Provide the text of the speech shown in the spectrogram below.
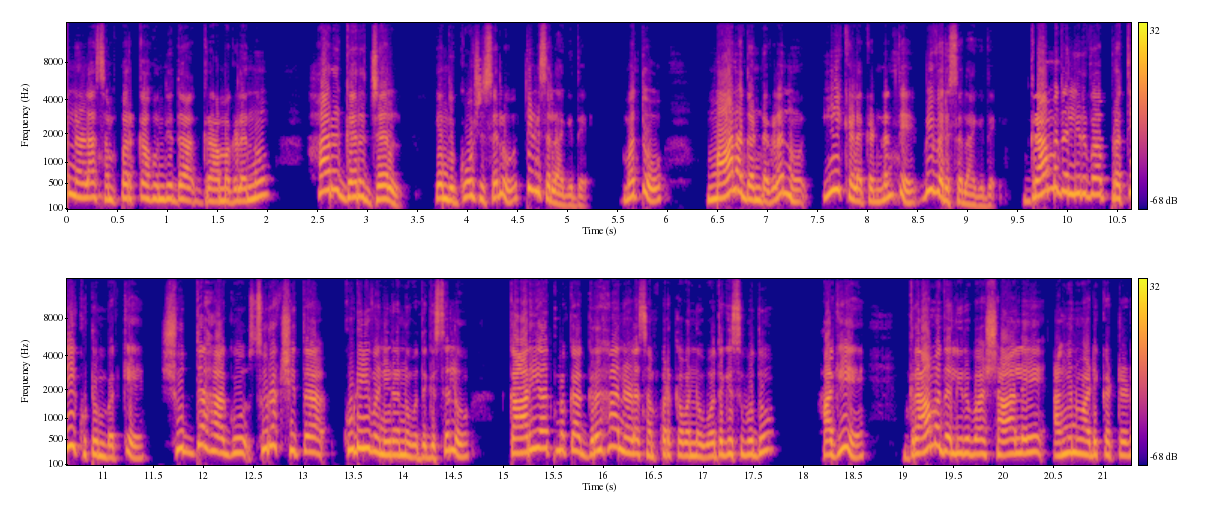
ನಳ ಸಂಪರ್ಕ ಹೊಂದಿದ ಗ್ರಾಮಗಳನ್ನು ಹರ್ ಘರ್ ಜಲ್ ಎಂದು ಘೋಷಿಸಲು ತಿಳಿಸಲಾಗಿದೆ. ಮತ್ತು ಮಾನದಂಡಗಳನ್ನು ಈ ಕೆಳಕಂಡಂತೆ ವಿವರಿಸಲಾಗಿದೆ. ಗ್ರಾಮದಲ್ಲಿರುವ ಪ್ರತಿ ಕುಟುಂಬಕ್ಕೆ ಶುದ್ಧ ಹಾಗೂ ಸುರಕ್ಷಿತ ಕುಡಿಯುವ ನೀರನ್ನು ಒದಗಿಸಲು ಕಾರ್ಯಾತ್ಮಕ ಗೃಹ ನಳ ಸಂಪರ್ಕವನ್ನು ಒದಗಿಸುವುದು, ಹಾಗೆಯೇ ಗ್ರಾಮದಲ್ಲಿರುವ ಶಾಲೆ, ಅಂಗನವಾಡಿ ಕಟ್ಟಡ,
